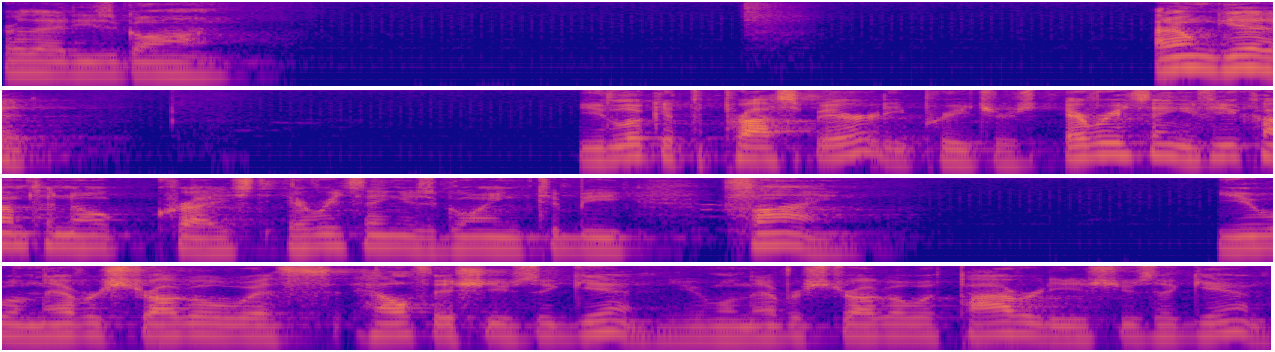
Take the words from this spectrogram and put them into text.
or that He's gone. I don't get it. You look at the prosperity preachers, everything, if you come to know Christ, everything is going to be fine. You will never struggle with health issues again. You will never struggle with poverty issues again.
